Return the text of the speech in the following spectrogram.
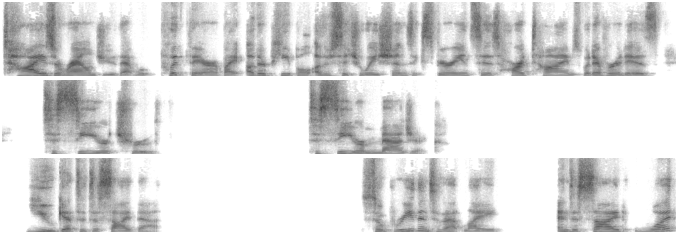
ties around you that were put there by other people, other situations, experiences, hard times, whatever it is, to see your truth, to see your magic. You get to decide that. So breathe into that light and decide what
